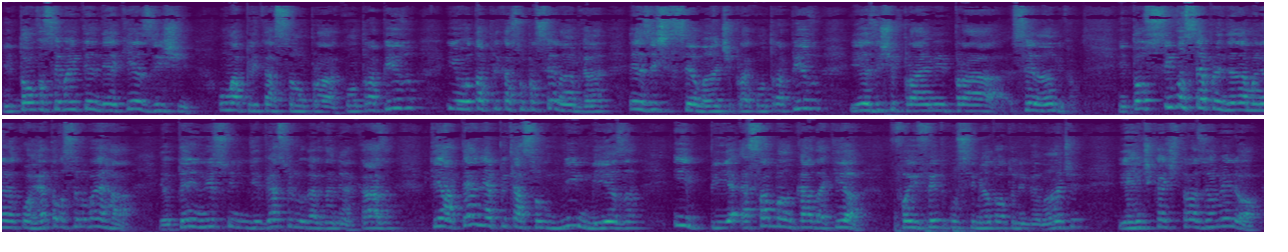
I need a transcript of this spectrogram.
então você vai entender que existe uma aplicação para contrapiso e outra aplicação para cerâmica, né? Existe selante para contrapiso e existe prime para cerâmica. Então, se você aprender da maneira correta, você não vai errar. Eu tenho isso em diversos lugares da minha casa. Tenho até a aplicação de mesa, em pia. Essa bancada aqui, ó, foi feita com cimento autonivelante e a gente quer te trazer o melhor.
